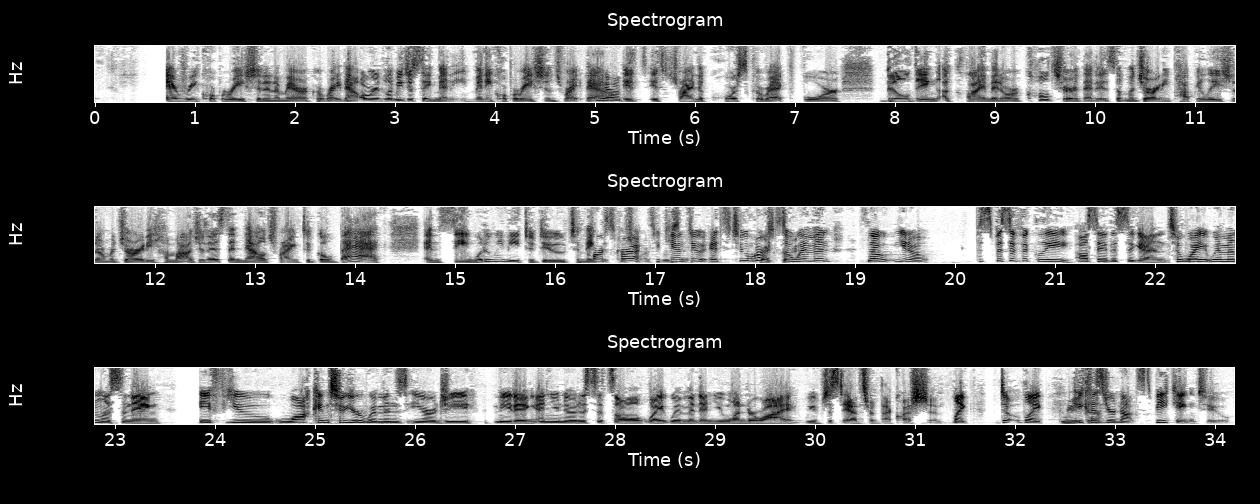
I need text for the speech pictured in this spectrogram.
every corporation in America right now, or let me just say many, many corporations right now. Yeah. It's it's trying to course correct for building a climate or a culture that is a majority population or majority homogenous, and now trying to go back and see what do we need to do to make course correct. You can't do it. It's too hard. Course so correct. women. So you know, specifically, I'll say this again to white women listening if you walk into your women's ERG meeting and you notice it's all white women and you wonder why, we've just answered that question. Like, do, like you because go. you're not speaking to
